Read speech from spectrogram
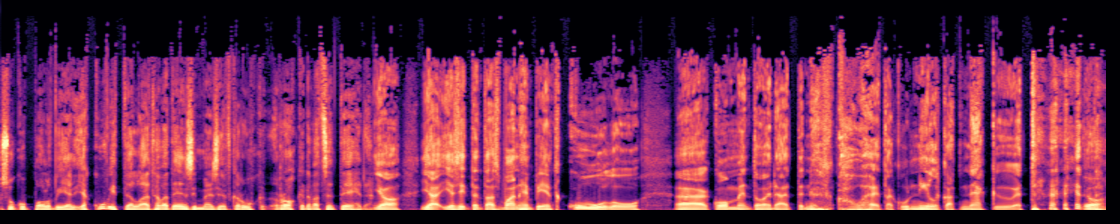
sukupolvien ja kuvitella, että he ovat ensimmäisiä, jotka rohkenevat sen tehdä. Joo, ja, ja sitten taas vanhempien että kuuluu äh, kommentoida, että nyt kauheita kun nilkat näkyy, että, että Joo.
